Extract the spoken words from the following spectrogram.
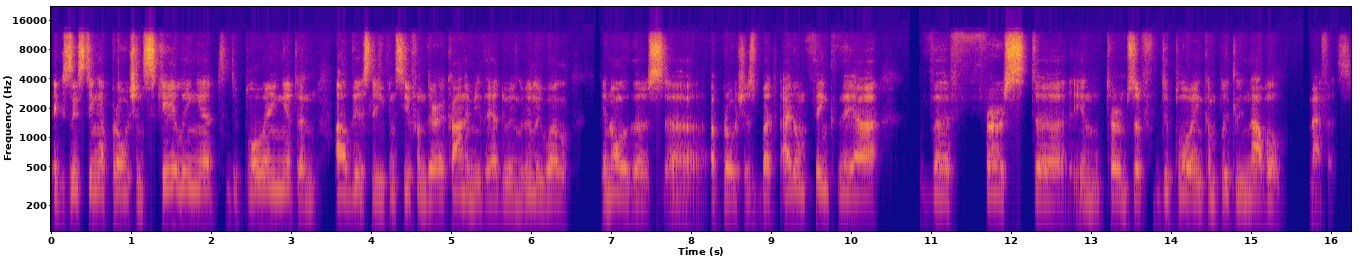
existing approach and scaling it, deploying it, and obviously you can see from their economy they are doing really well in all of those uh, approaches. But I don't think they are the first uh, in terms of deploying completely novel methods.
